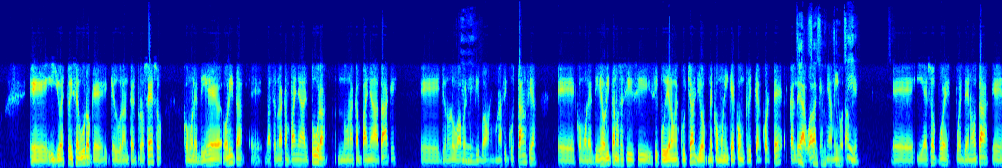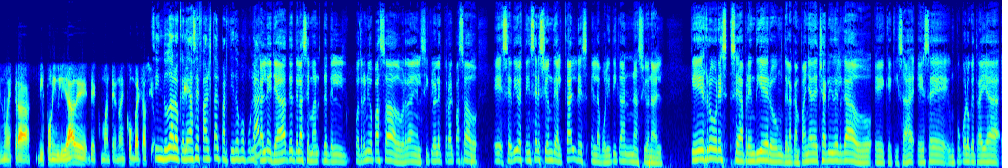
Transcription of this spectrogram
Eh, y yo estoy seguro que, que, durante el proceso, como les dije ahorita, eh, va a ser una campaña de altura, no una campaña de ataque. Eh, yo no lo voy a permitir bajo ninguna circunstancia. como les dije ahorita, no sé si, si, si pudieron escuchar, yo me comuniqué con Cristian Cortés, alcalde de Aguada, que es mi amigo también. Eh, y eso pues pues denota eh, nuestra disponibilidad de, mantenernos en conversación. Sin duda lo que le hace falta al Partido Popular. Alcalde, ya desde la semana, desde el cuatrenio pasado, ¿verdad? En el ciclo electoral pasado, eh, se dio esta inserción de alcaldes en la política nacional. ¿Qué errores se aprendieron de la campaña de Charlie Delgado, que quizás ese un poco lo que traía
